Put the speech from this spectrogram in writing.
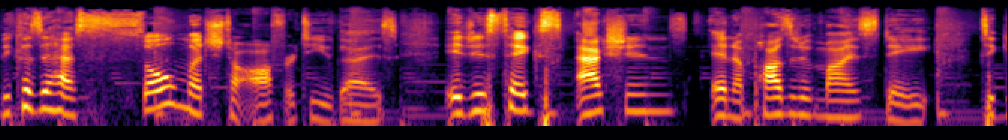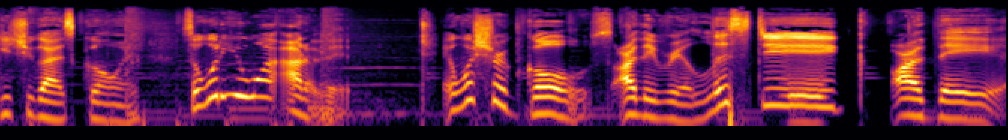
Because it has so much to offer to you guys. It just takes actions and a positive mind state to get you guys going. So, what do you want out of it? And what's your goals? Are they realistic? Are they,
